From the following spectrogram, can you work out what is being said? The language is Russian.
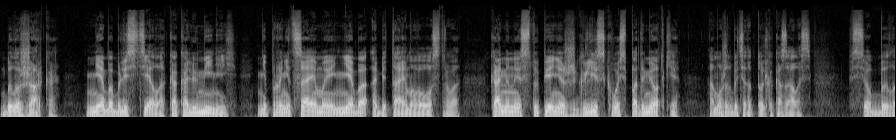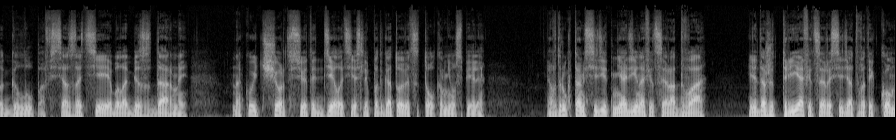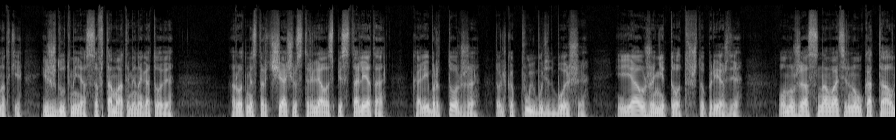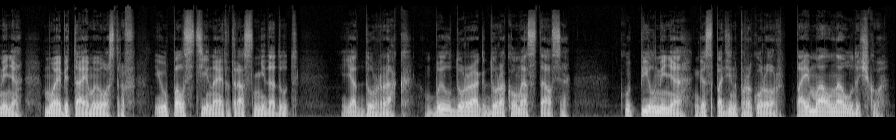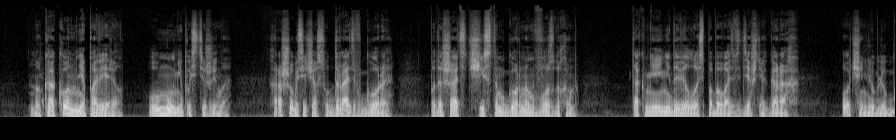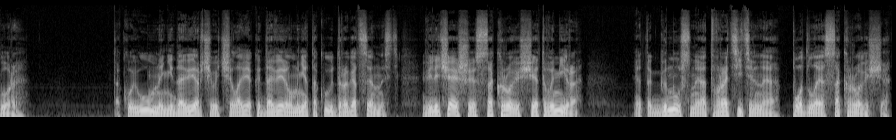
Было жарко. Небо блестело, как алюминий, непроницаемое небо обитаемого острова. Каменные ступени жгли сквозь подметки, а может быть, это только казалось. Все было глупо, вся затея была бездарной. На кой черт все это делать, если подготовиться толком не успели? А вдруг там сидит не один офицер, а два? Или даже три офицера сидят в этой комнатке и ждут меня с автоматами наготове? Ротмистер Чачу стрелял из пистолета, калибр тот же, только пуль будет больше — и я уже не тот, что прежде. Он уже основательно укатал меня, мой обитаемый остров, и уползти на этот раз не дадут. Я дурак. Был дурак, дураком и остался. Купил меня, господин прокурор, поймал на удочку. Но как он мне поверил? Уму непостижимо. Хорошо бы сейчас удрать в горы, подышать чистым горным воздухом. Так мне и не довелось побывать в здешних горах. Очень люблю горы. Такой умный, недоверчивый человек и доверил мне такую драгоценность, величайшее сокровище этого мира. Это гнусное, отвратительное, подлое сокровище.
